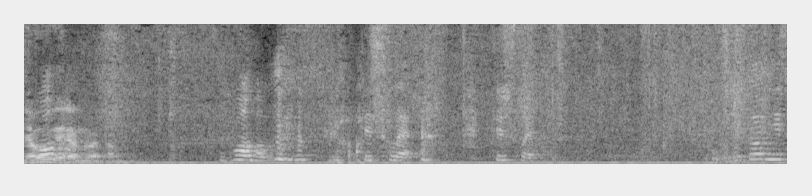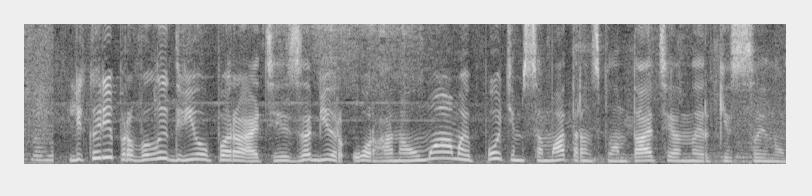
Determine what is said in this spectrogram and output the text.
Я уверен в этом. Богом. Пішли. Пішли. Лікарі провели дві операції: забір органа у мами, потім сама трансплантація нирки сину.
